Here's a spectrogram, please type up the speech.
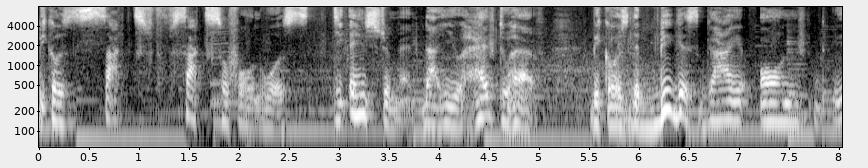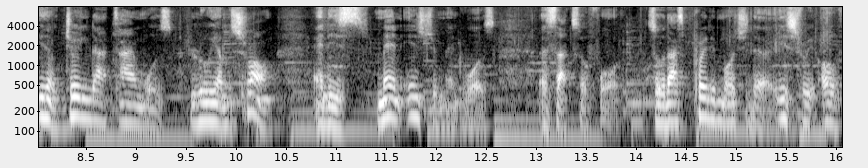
because sax saxophone was the instrument that you had to have because the biggest guy on you know during that time was Louis Armstrong and his main instrument was a saxophone. So that's pretty much the history of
